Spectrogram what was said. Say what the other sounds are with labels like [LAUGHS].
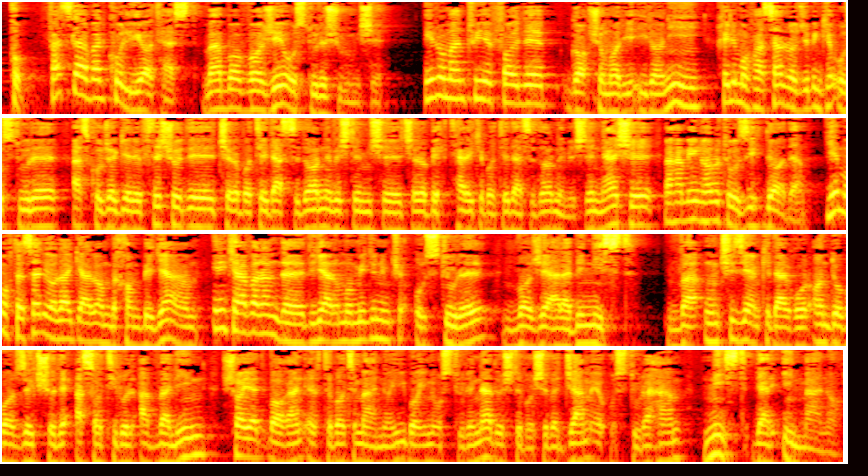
خب فصل اول کلیات هست و با واژه استوره شروع میشه. این رو من توی فایل گاه شماری ایرانی خیلی مفصل راجع به اینکه استوره از کجا گرفته شده چرا با ته دستدار نوشته میشه چرا بهتره که با ته دستدار نوشته نشه و همه اینها رو توضیح دادم. یه مختصری حالا اگر الان بخوام بگم این که اولا دیگر ما می‌دونیم که استوره واژه عربی نیست و اون چیزی هم که در قرآن دوبار ذکر شده اساطیر الاولین شاید واقعا ارتباط معنایی با این استوره نداشته باشه و جمع استوره هم نیست در این معنا.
